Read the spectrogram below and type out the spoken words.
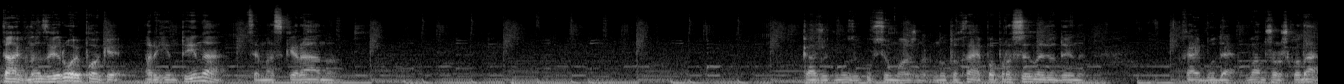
Так, в нас герой поки. Аргентина це Маскерано. Кажуть, музику всю можна. Ну то хай попросила людина. Хай буде. Вам що, шкода?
